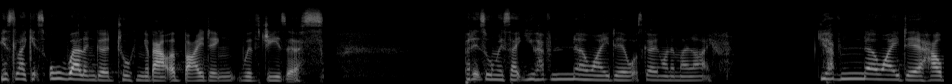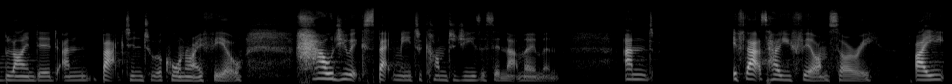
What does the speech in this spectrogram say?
It's like it's all well and good talking about abiding with Jesus. But it's almost like you have no idea what's going on in my life. You have no idea how blinded and backed into a corner I feel. How do you expect me to come to Jesus in that moment? And if that's how you feel, I'm sorry. I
